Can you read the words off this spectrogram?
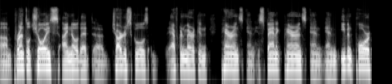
um, parental choice. I know that uh, charter schools African American parents and Hispanic parents and and even poor,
